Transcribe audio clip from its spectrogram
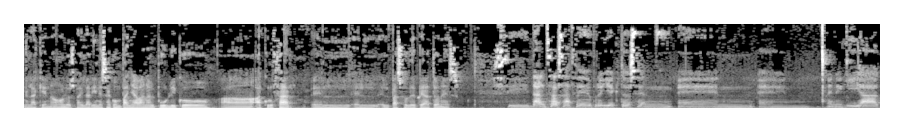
en la que, ¿no? Los bailarines acompañaban al público a, cruzar el, el paso de peatones Sí, Danzas hace proyectos en, en, en, Eguía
